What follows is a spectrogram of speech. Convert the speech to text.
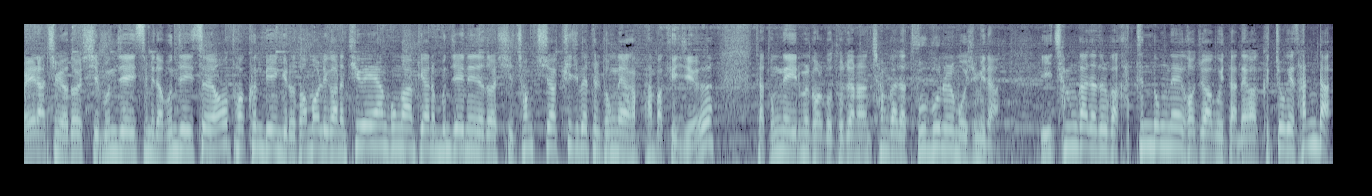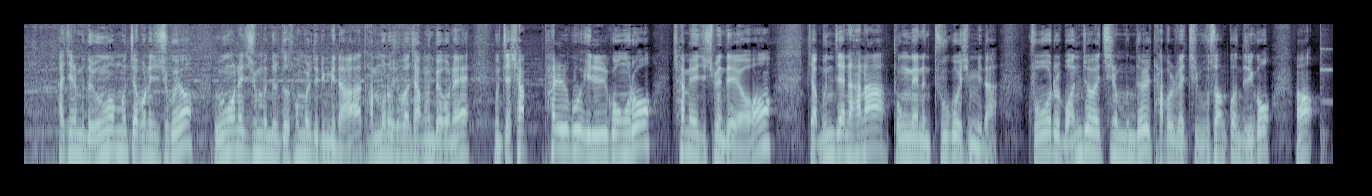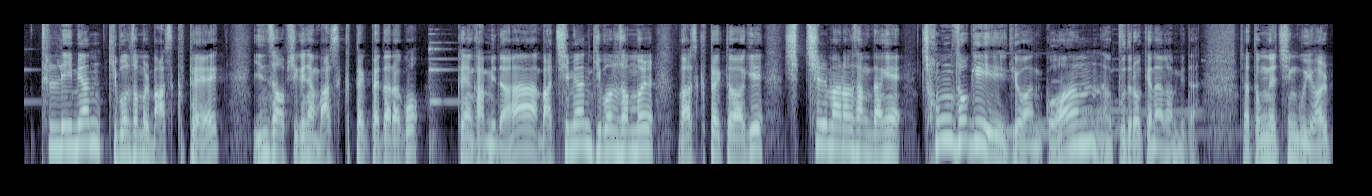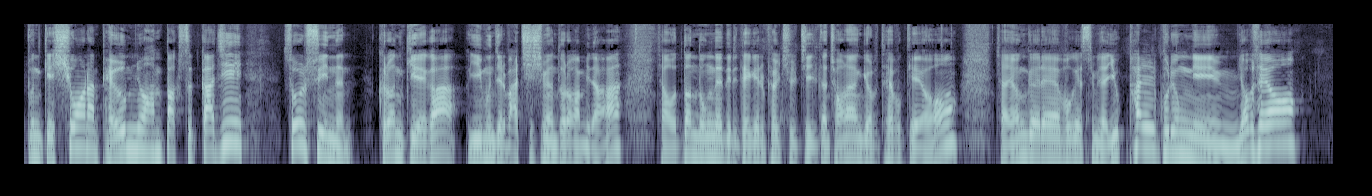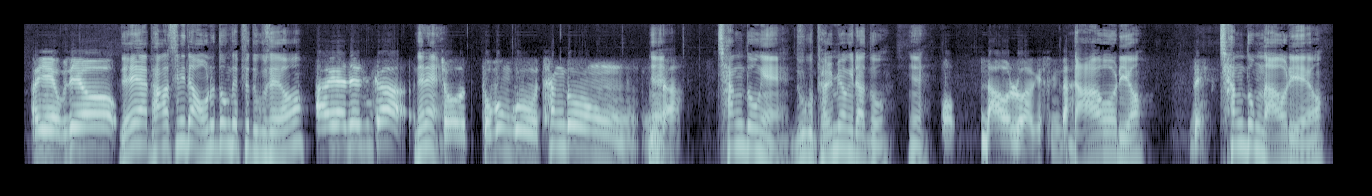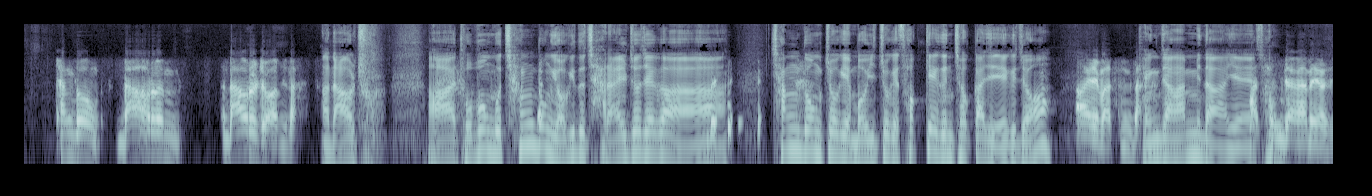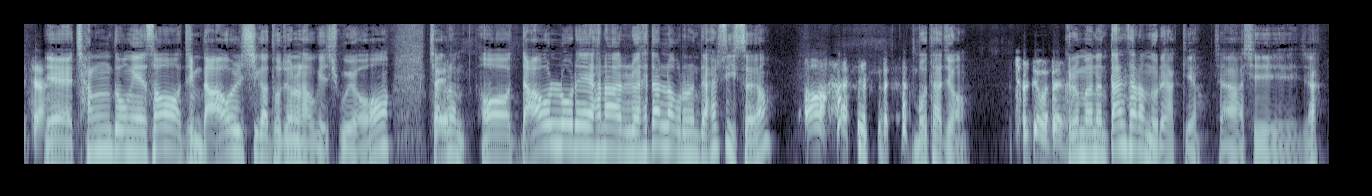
매일 아침 8시 문제 있습니다. 문제 있어요. 더 큰 비행기로 더 멀리 가는 티웨이 항공과 함께하는 문제 있는 8시 청취자 퀴즈 배틀 동네 한바 퀴즈. 자, 동네 이름을 걸고 도전하는 참가자 두 분을 모십니다. 이 참가자들과 같은 동네에 거주하고 있다. 내가 그쪽에 산다. 하시는 분들 응원 문자 보내주시고요. 응원해주신 분들도 선물 드립니다. 단문 50원 장문 100원에 문자 샵 8910으로 참여해주시면 돼요. 자, 문제는 하나, 동네는 두 곳입니다. 구호를 먼저 외치는 분들 답을 외칠 우선권 드리고, 어, 틀리면 기본 선물 마스크팩, 인사 없이 그냥 마스크팩 배달하고 그냥 갑니다. 마치면 기본 선물 마스크팩 더하기 17만원 상당의 청소기 교환권 어, 부드럽게 나갑니다. 자, 동네 친구 10분께 시원한 배음료 한 박스까지 쏠 수 있는 그런 기회가 이 문제를 맞히시면 돌아갑니다. 자, 어떤 동네들이 대결을 펼칠지 일단 전화 연결부터 해볼게요. 자, 연결해 보겠습니다. 6896님, 여보세요? 아, 예, 여보세요? 네, 반갑습니다. 어느 동 대표 누구세요? 아, 예, 안녕하십니까? 네네. 저 도봉구 창동입니다. 창동에 누구 별명이라도 예. 어, 나얼로 하겠습니다. 나얼이요? 네. 창동 나얼이에요. 창동, 나얼은, 나얼을 좋아합니다. 아, 나얼 좋아. 아, 도봉구 창동 여기도 잘 알죠, 제가. 창동 쪽에 뭐 이쪽에 석계 근처까지 그죠? 아, 예, 맞습니다. 굉장합니다. 예. 아, 석- 굉장하네요, 진짜. 예, 창동에서 지금 나얼 씨가 도전을 하고 계시고요. 자, 네. 그럼 어 나얼 노래 하나를 해달라고 그러는데 할 수 있어요? 어, 아닙니다. 못하죠. 절대 못합니다. 그러면은 딴 사람 노래 할게요. 자, 시작.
